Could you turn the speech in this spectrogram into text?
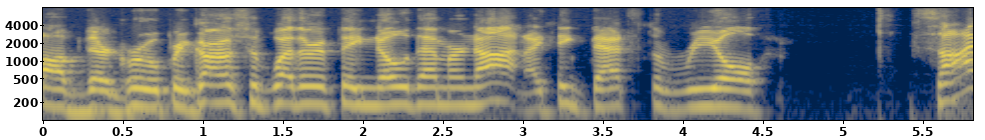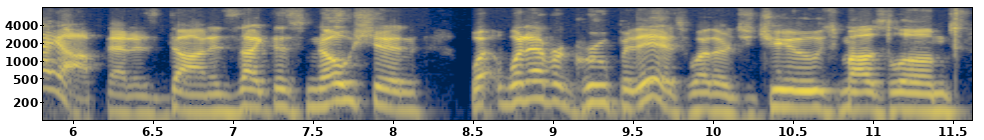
of their group regardless of whether if they know them or not. And i think that's the real psyop that is done. It's like this notion, wh- whatever group it is, whether it's Jews, Muslims,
